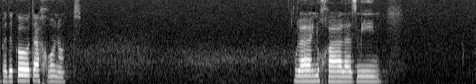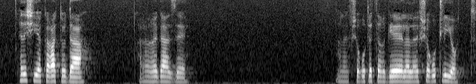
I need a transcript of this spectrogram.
בדקות האחרונות. אולי נוכל להזמין איזושהי הכרת תודה על הרגע הזה, על האפשרות לתרגל, על האפשרות להיות.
